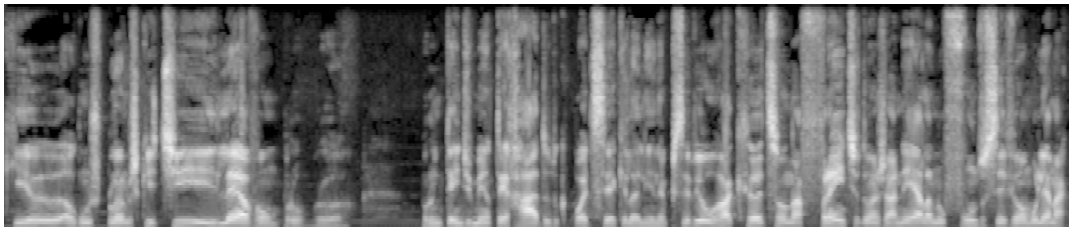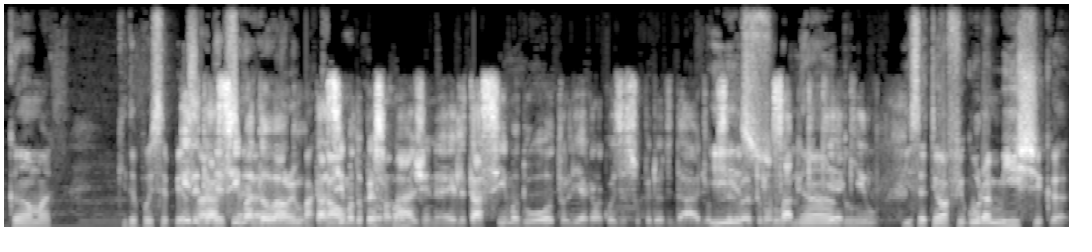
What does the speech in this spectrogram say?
que uh, alguns planos que te levam pro, pro, pro entendimento errado do que pode ser aquilo ali, né? Porque você vê o Rock Hudson na frente de uma janela, no fundo você vê uma mulher na cama, que depois você pensa Ele ah, tá acima, do, do- tá acima do personagem, né? Ele tá acima do outro ali, aquela coisa de superioridade, observando, tu não Isso, sabe o que, que é aquilo. E você tem uma figura mística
